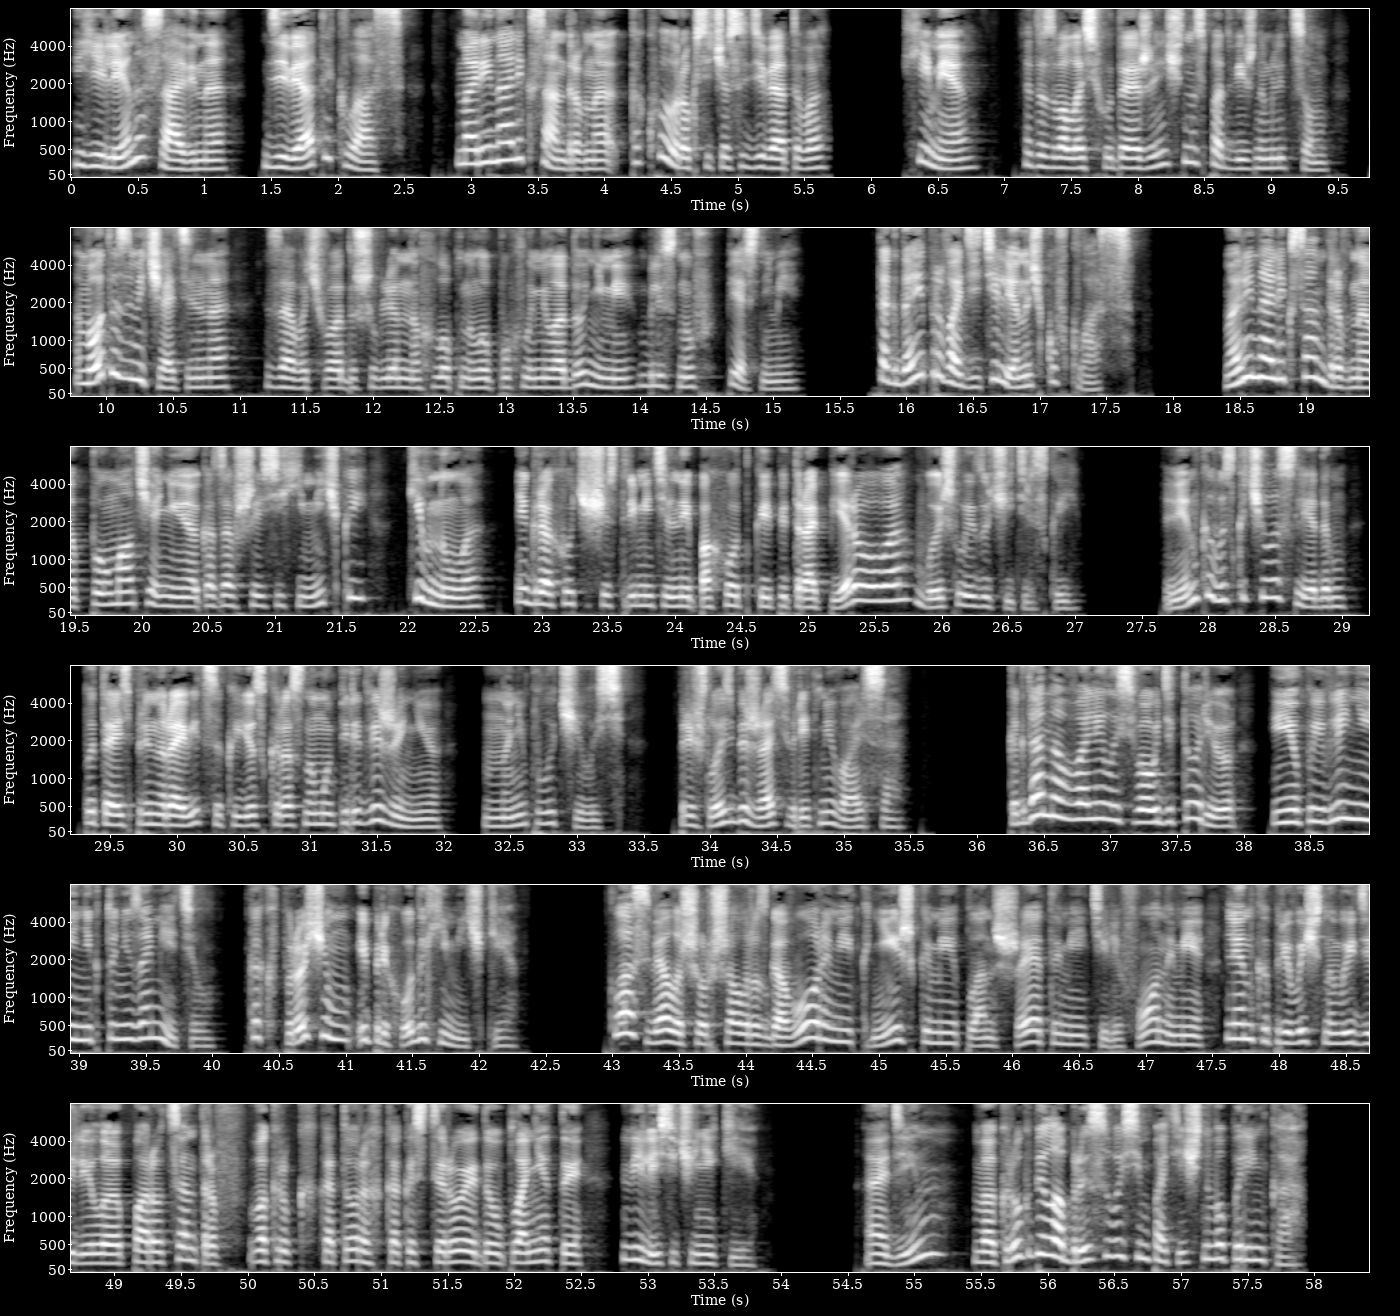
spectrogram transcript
«Елена Савина, девятый класс. Марина Александровна, какой урок сейчас у девятого?» «Химия», — это звалась худая женщина с подвижным лицом. «Вот и замечательно», — завуч воодушевленно хлопнула пухлыми ладонями, блеснув перстнями. «Тогда и проводите Леночку в класс». Марина Александровна, по умолчанию оказавшаяся химичкой, кивнула и грохочуще стремительной походкой Петра Первого вышла из учительской. Ленка выскочила следом, пытаясь приноровиться к ее скоростному передвижению, но не получилось. Пришлось бежать в ритме вальса. Когда она ввалилась в аудиторию, ее появление никто не заметил, как, впрочем, и прихода химички. Класс вяло шуршал разговорами, книжками, планшетами, телефонами. Ленка привычно выделила пару центров, вокруг которых, как астероиды у планеты, велись ученики. Один — вокруг белобрысого симпатичного паренька.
